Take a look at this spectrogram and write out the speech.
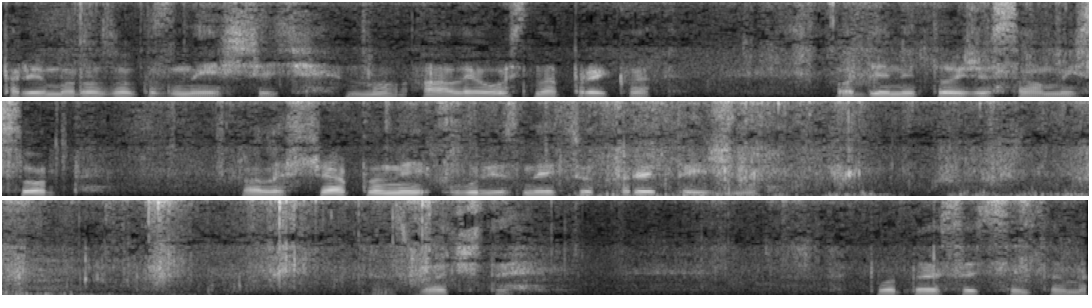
приморозок знищить. Ну, але ось, наприклад, один і той же самий сорт, але щеплений у різницю 3 тижні. Бачите, по 10 см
